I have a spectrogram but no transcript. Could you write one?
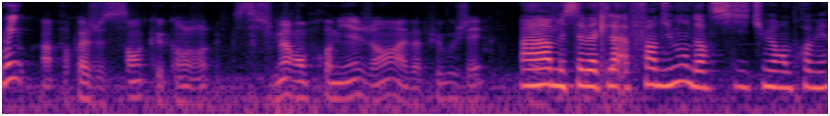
Oui. Ah, pourquoi je sens que quand je- si je meurs en premier, genre, elle va plus bouger. Ah, mais ça va être la fin du monde hein, si tu meurs en premier.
